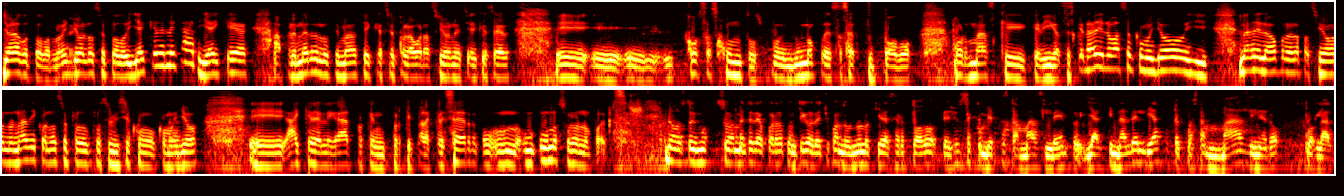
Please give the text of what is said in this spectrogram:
yo lo hago todo, ¿no? Sí. Yo lo sé todo y hay que delegar y hay que aprender de los demás y hay que hacer colaboraciones y hay que hacer eh, eh, eh, cosas juntos, pues, no puedes hacer tú todo, por más que, que digas, es que nadie lo va a hacer como yo y nadie le va a poner la pasión o nadie conoce el producto o servicio como, como yo, Eh, hay que delegar porque, porque para crecer un- un- uno solo no puede crecer. No, estoy sumamente de acuerdo contigo. De hecho, cuando uno lo quiere hacer todo, de hecho se convierte hasta más lento y al final del día te cuesta más dinero por, la,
